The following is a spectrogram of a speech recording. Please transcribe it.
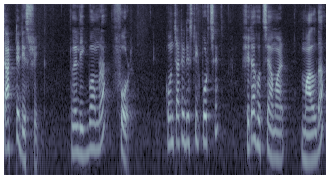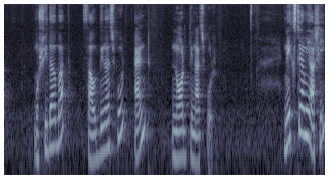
চারটে ডিস্ট্রিক্ট তাহলে লিখব আমরা ফোর কোন চারটে ডিস্ট্রিক্ট পড়ছে? সেটা হচ্ছে আমার Malda, Murshidabad South Dinajpur and North Dinajpur. নেক্সটে আমি আসি।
